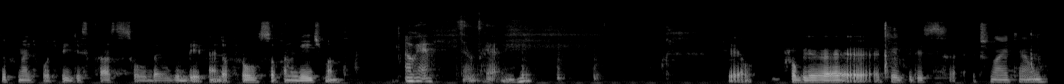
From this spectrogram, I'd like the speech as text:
document what we discussed. So there would be a kind of rules of engagement. Okay, sounds good. Yeah, I'll probably uh, take this action item.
